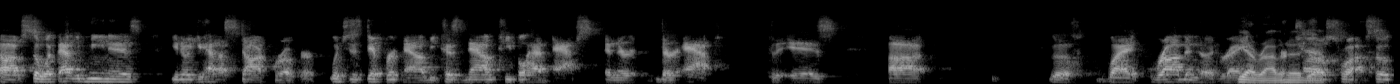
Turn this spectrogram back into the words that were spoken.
Uh, uh, so what that would mean is, you know, you have a stockbroker, which is different now because now people have apps and their their app is uh, ugh, why Robinhood, right? Yeah, Robinhood. Charles yeah. Schwab. So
